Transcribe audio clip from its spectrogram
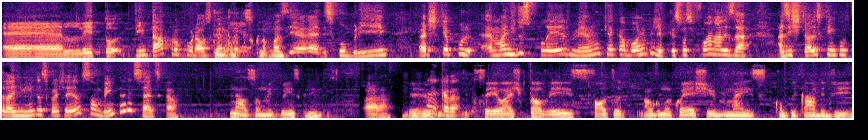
é, ler to- tentar procurar os Tentar caminhos para descobrir. fazer, é, descobrir. Eu acho que é, por, é mais dos players mesmo que acabou o RPG, porque se você for analisar as histórias que tem por trás de muitas quests aí, elas são bem interessantes, cara. Não, são muito bem escritos. Ah, Eu, É, cara. sei, eu acho que talvez falta alguma quest mais complicada de,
